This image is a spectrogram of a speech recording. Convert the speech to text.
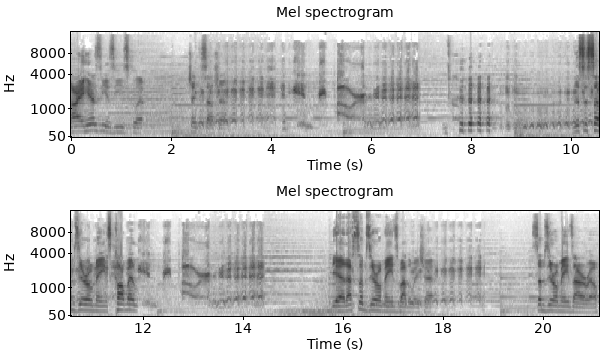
Alright, here's the Aziz clip. Check this out, chat. In me power. This is Sub-Zero mains. Combat... In me power. Yeah, that's Sub-Zero mains, by the way, chat. Sub-Zero mains IRL.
